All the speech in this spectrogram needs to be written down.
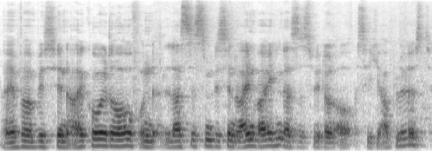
Einfach ein bisschen Alkohol drauf und lass es ein bisschen einweichen, dass es wieder sich ablöst.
